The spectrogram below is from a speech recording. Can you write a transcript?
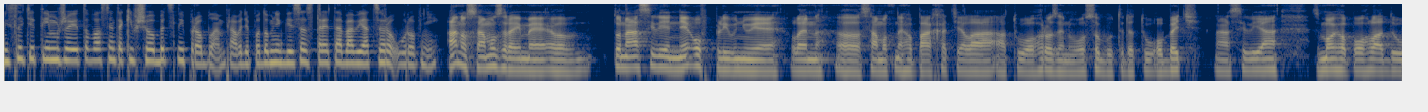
myslíte tým, že je to vlastne taký všeobecný problém, pravdepodobne, kde sa stretáva viacero úrovní? Áno, samozrejme. E, to násilie neovplyvňuje len e, samotného páchateľa a tú ohrozenú osobu, teda tú obeď násilia. Z môjho pohľadu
